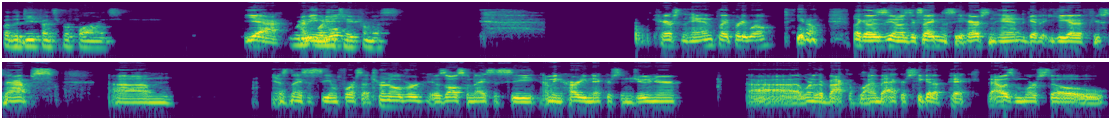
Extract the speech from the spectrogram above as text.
but the defensive performance. Yeah. What do, I mean, what do you we'll- take from this? Harrison Hand played pretty well. You know, like I was, you know, it was exciting to see Harrison Hand get he got a few snaps. Um, it was nice to see him force that turnover. It was also nice to see. I mean, Hardy Nickerson Jr., uh, one of their backup linebackers, he got a pick. That was more so,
